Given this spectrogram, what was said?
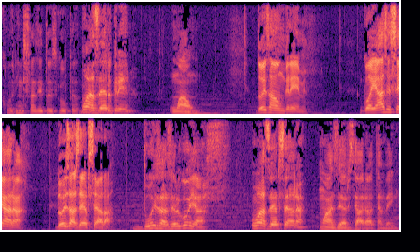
Corinthians fazer dois gols pelo 1 a 0 Grêmio. 1 a 1 2 a 1 Grêmio. Goiás e Ceará. 2x0 Ceará. 2 a 0 Goiás. 1 a 0 Ceará. 1 a 0 Ceará também.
